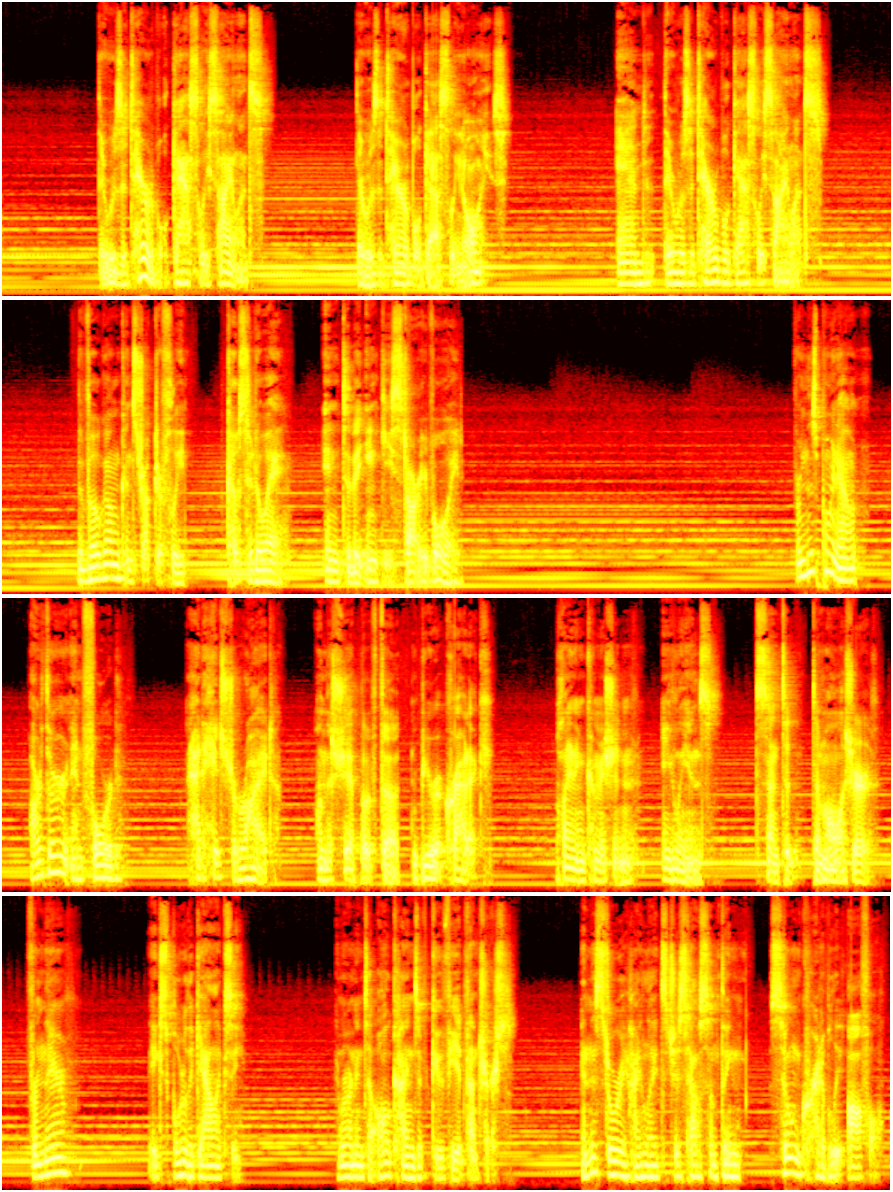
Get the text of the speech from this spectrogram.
There was a terrible, ghastly silence. There was a terrible, ghastly noise and there was a terrible ghastly silence. The Vogon constructor fleet coasted away into the inky starry void. From this point out, Arthur and Ford had hitched a ride on the ship of the bureaucratic planning commission aliens sent to demolish Earth. From there, they explore the galaxy and run into all kinds of goofy adventures. And this story highlights just how something so incredibly awful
